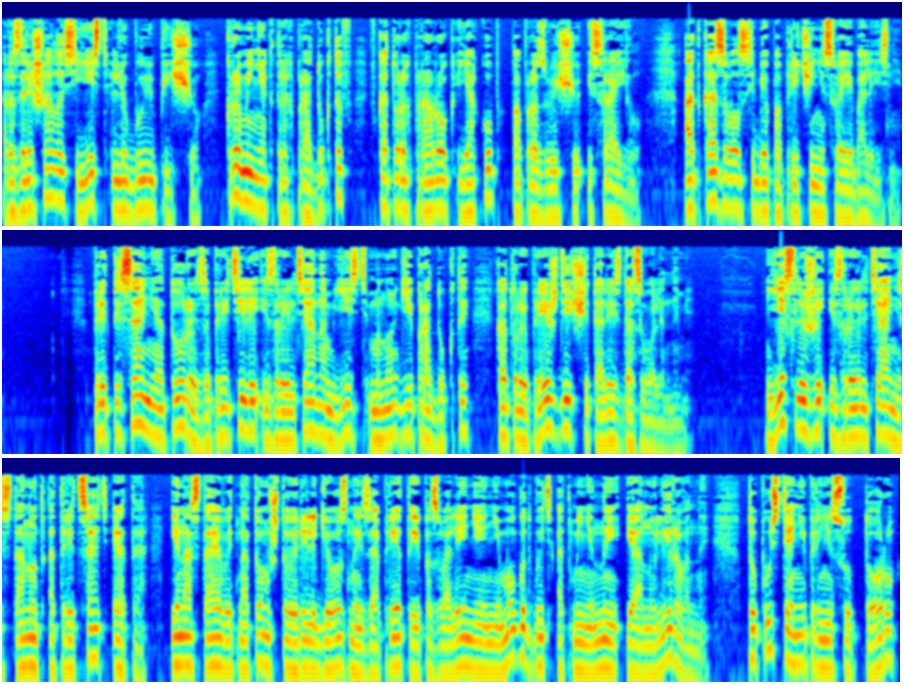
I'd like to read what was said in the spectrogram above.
разрешалось есть любую пищу, кроме некоторых продуктов, в которых пророк Якуб по прозвищу Исраил отказывал себе по причине своей болезни. Предписания Торы запретили израильтянам есть многие продукты, которые прежде считались дозволенными. Если же израильтяне станут отрицать это и настаивать на том, что религиозные запреты и позволения не могут быть отменены и аннулированы, то пусть они принесут Тору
